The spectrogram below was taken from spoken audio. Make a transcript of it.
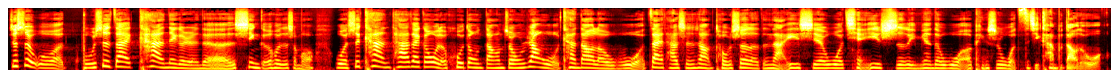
就是我不是在看那个人的性格或者什么，我是看他在跟我的互动当中，让我看到了我在他身上投射了的哪一些我潜意识里面的我，平时我自己看不到的我。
